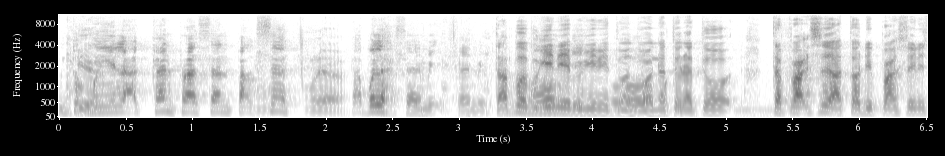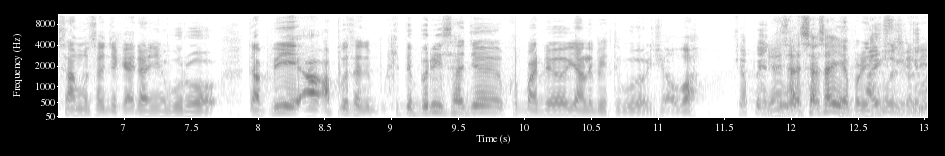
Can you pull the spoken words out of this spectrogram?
Untuk mengelakkan perasaan paksa. Ya. Tak apalah, saya ambil. Saya ambil. Tak apa begini Okey. begini tuan-tuan Oh, datuk-datuk terpaksa atau dipaksa ni sama saja keadaannya buruk. Tapi ah, apa saja kita beri saja kepada yang lebih tua insya-Allah. Siapa yang yang tua? saya, saya yang paling tua IC, sekali.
